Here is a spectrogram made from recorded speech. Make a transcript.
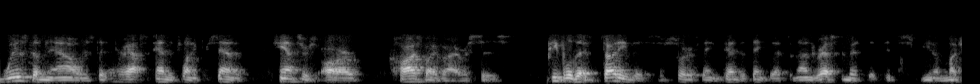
wisdom now is that perhaps 10 to 20 percent of cancers are caused by viruses. People that study this sort of thing tend to think that's an underestimate. That it's you know much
